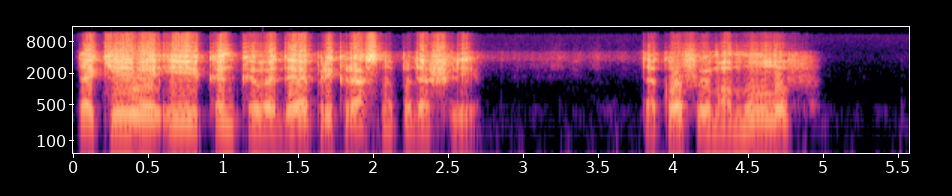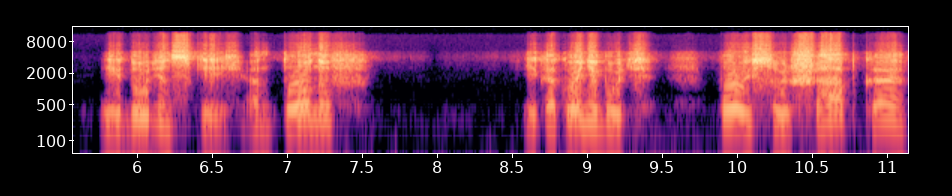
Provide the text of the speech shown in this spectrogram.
Такие и к НКВД прекрасно подошли. Таков и Мамулов, и Дудинский Антонов, и какой-нибудь Пойсу и Шапка.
